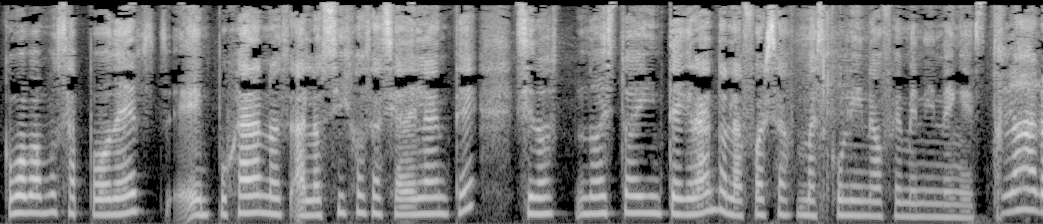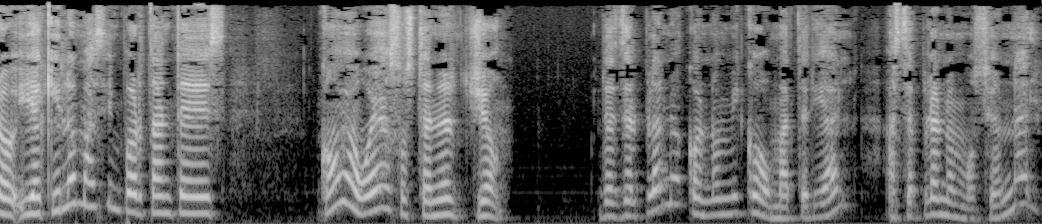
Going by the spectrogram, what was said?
Cómo vamos a poder empujar a, a los hijos hacia adelante si no, no estoy integrando la fuerza masculina o femenina en esto. Claro, y aquí lo más importante es, ¿cómo me voy a sostener yo? Desde el plano económico o material hasta el plano emocional.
